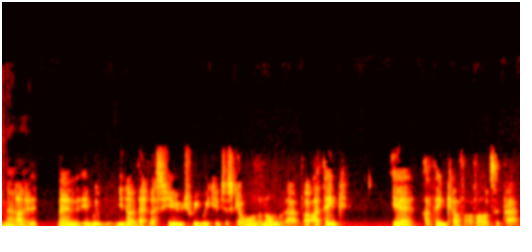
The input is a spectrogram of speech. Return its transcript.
No. I, man, it, we, you know that that's huge. We we could just go on and on with that, but I think, yeah, I think I've I've answered that.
